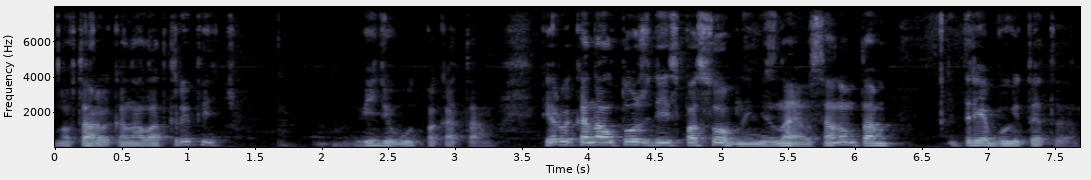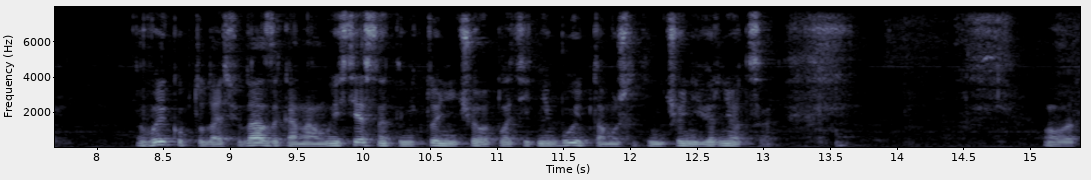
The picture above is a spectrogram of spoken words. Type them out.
Но второй канал открытый, видео будут пока там. Первый канал тоже дееспособный, не знаю, в основном там требует это выкуп туда-сюда за канал. Но, естественно, это никто ничего платить не будет, потому что это ничего не вернется. Вот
